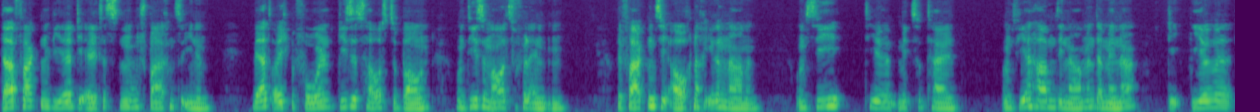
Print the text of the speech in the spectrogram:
Da fragten wir die Ältesten und sprachen zu ihnen, Wer hat euch befohlen, dieses Haus zu bauen und diese Mauer zu vollenden? Wir fragten sie auch nach ihren Namen, und sie dir mitzuteilen. Und wir haben die Namen der Männer, die ihre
